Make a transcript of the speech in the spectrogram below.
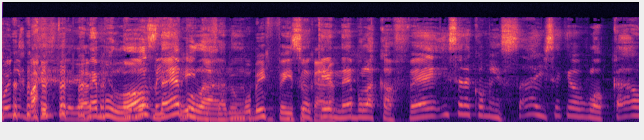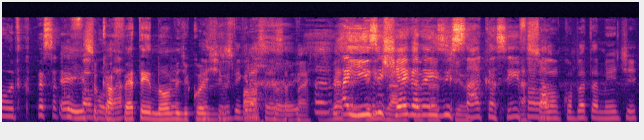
Bom demais, tá ligado? Nebulosa, Nebula. Feito, sabe? Um humor bem Não feito, sei o cara. que, Nebula Café. Isso será que é uma mensagem? Isso aqui é o local? Tu começa a É isso, o café tem nome de coisa de muito espaço essa parte. de verdade, A Izzy chega, né? Izzy saca assim e A fala. Solon completamente.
